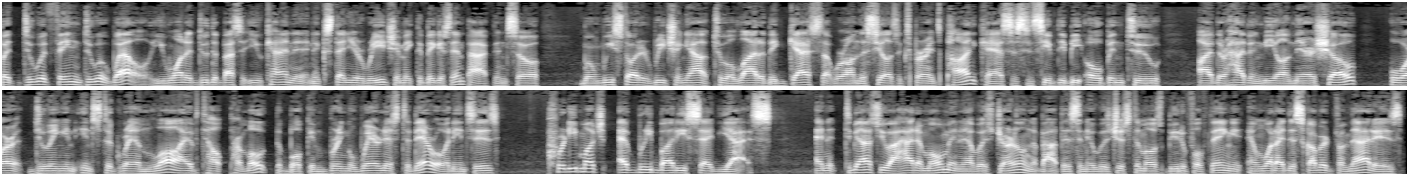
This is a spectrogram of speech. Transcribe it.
but do a thing, do it well. You want to do the best that you can and extend your reach and make the biggest impact. And so. When we started reaching out to a lot of the guests that were on the CLS Experience podcast, it seemed to be open to either having me on their show or doing an Instagram live to help promote the book and bring awareness to their audiences, pretty much everybody said yes. And to be honest with you, I had a moment and I was journaling about this and it was just the most beautiful thing. And what I discovered from that is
